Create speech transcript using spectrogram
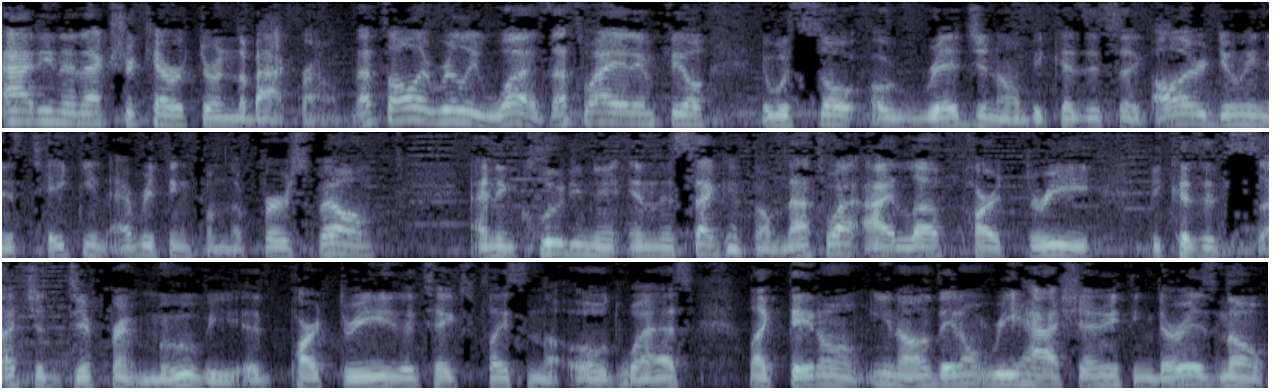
adding an extra character in the background. That's all it really was. That's why I didn't feel it was so original because it's like all they're doing is taking everything from the first film and including it in the second film. That's why I love part three because it's such a different movie. It, part three that takes place in the old west, like they don't, you know, they don't rehash anything. There is no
